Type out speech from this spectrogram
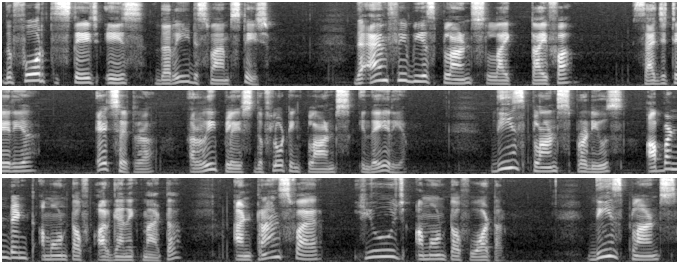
The fourth stage is the reed swamp stage. The amphibious plants like Typha, Sagittaria, etc. replace the floating plants in the area. These plants produce abundant amount of organic matter and transfer huge amount of water. These plants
